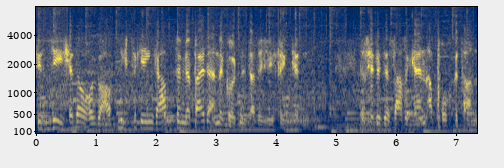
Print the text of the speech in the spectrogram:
wissen Sie, ich hätte auch überhaupt nichts dagegen gehabt, wenn wir beide eine goldene Medaille gekriegt hätten. Das hätte der Sache keinen Abbruch getan.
